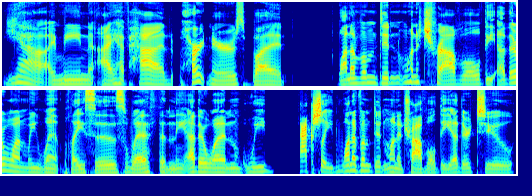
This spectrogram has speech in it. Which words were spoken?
Yeah, I mean, I have had partners, but one of them didn't want to travel. The other one we went places with, and the other one we actually, one of them didn't want to travel. The other two,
